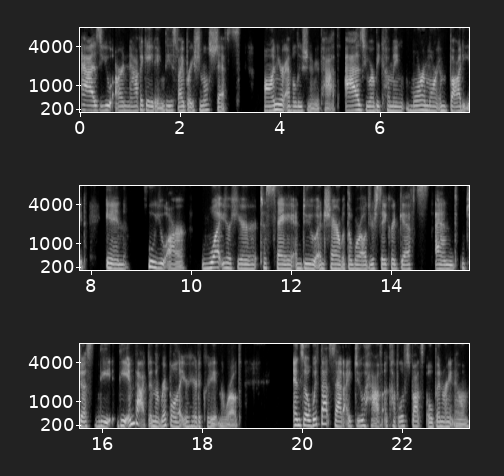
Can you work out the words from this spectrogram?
as you are navigating these vibrational shifts on your evolutionary path, as you are becoming more and more embodied in who you are, what you're here to say and do and share with the world, your sacred gifts and just the the impact and the ripple that you're here to create in the world. And so with that said, I do have a couple of spots open right now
